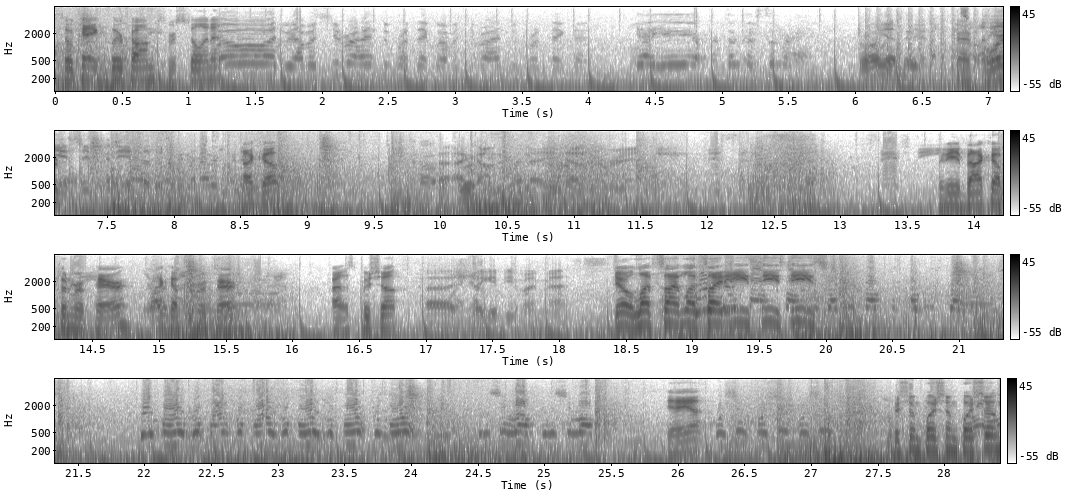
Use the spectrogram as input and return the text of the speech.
It's okay. Clear comms. We're still in it. Silver hand to protect. A silver hand to protect that. Yeah, yeah, yeah. Protect the silver. Drive forward. Back up. I can't stay out of range. We need back up and repair. Back up and repair. All right, let's push up. Uh, should I give you my mats? Yo, left side, left side, east, east, east. Yeah, yeah. Push him, push him, push him.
